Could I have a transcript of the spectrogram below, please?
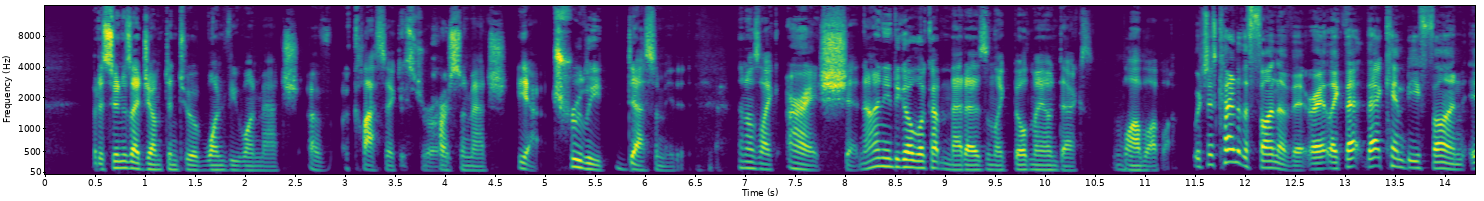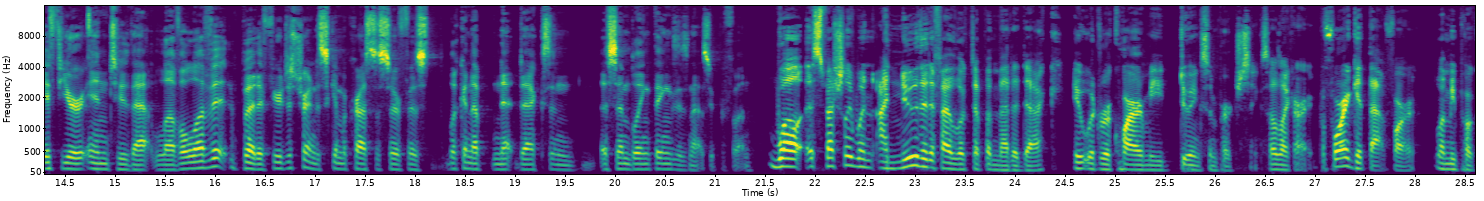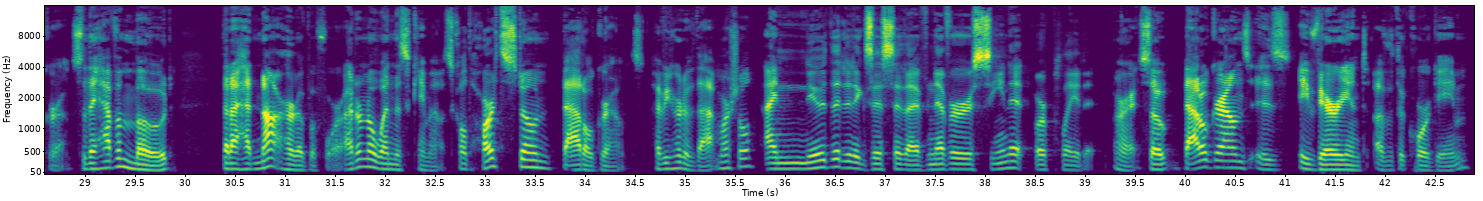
But as soon as I jumped into a 1v1 match of a classic Destroyed. Hearthstone match, yeah, truly decimated. Then I was like, all right, shit. Now I need to go look up metas and like build my own decks, blah, mm-hmm. blah, blah. Which is kind of the fun of it, right? Like that that can be fun if you're into that level of it, but if you're just trying to skim across the surface, looking up net decks and assembling things is not super fun. Well, especially when I knew that if I looked up a meta deck, it would require me doing some purchasing. So I was like, all right, before I get that far, let me poke around. So they have a mode that I had not heard of before. I don't know when this came out. It's called Hearthstone Battlegrounds. Have you heard of that, Marshall? I knew that it existed. I've never seen it or played it. All right. So Battlegrounds is a variant of the core game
